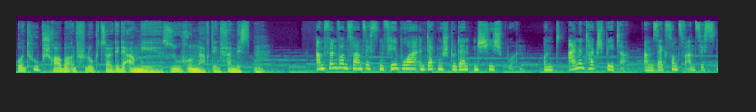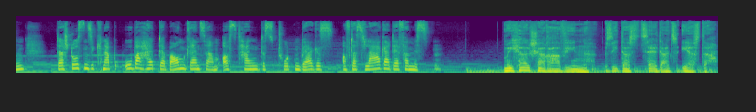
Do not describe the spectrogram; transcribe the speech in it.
und Hubschrauber und Flugzeuge der Armee suchen nach den Vermissten. Am 25. Februar entdecken Studenten Skispuren. Und einen Tag später, am 26., da stoßen sie knapp oberhalb der Baumgrenze am Osthang des Toten Berges auf das Lager der Vermissten. Michael Scharawin sieht das Zelt als erster.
